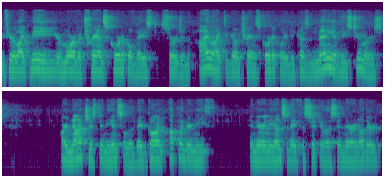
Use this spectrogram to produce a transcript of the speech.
if you're like me, you're more of a transcortical based surgeon. I like to go transcortically because many of these tumors are not just in the insula, they've gone up underneath and they're in the uncinate fasciculus and they're in other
